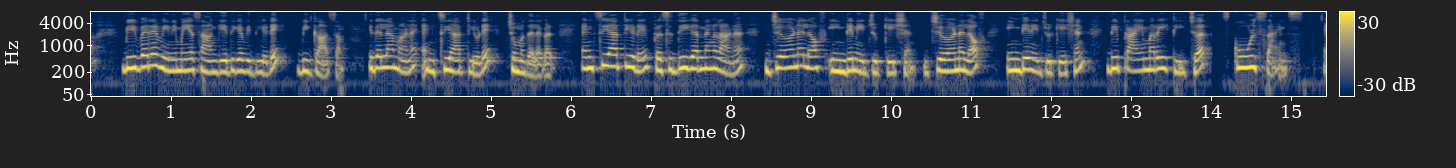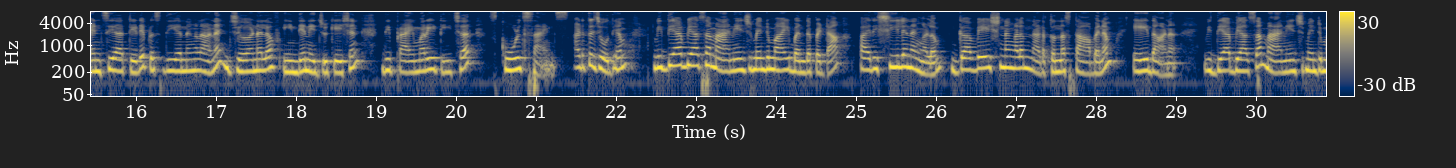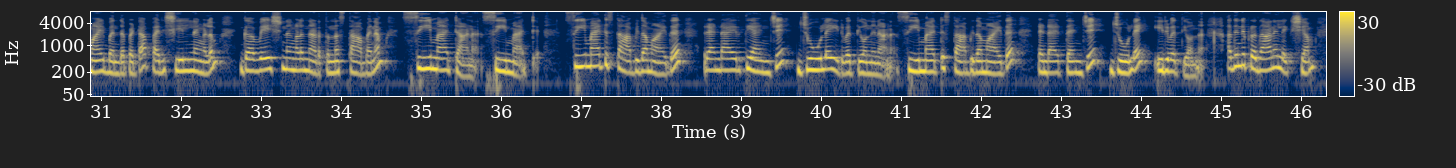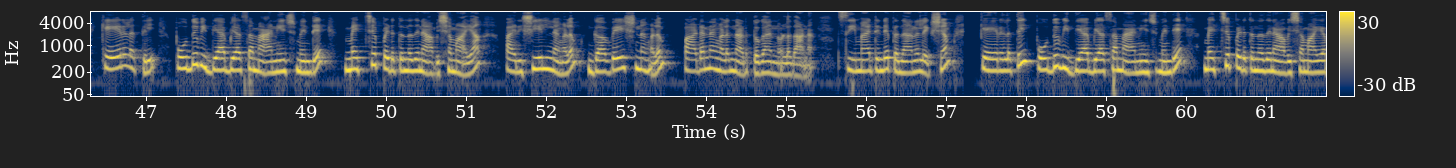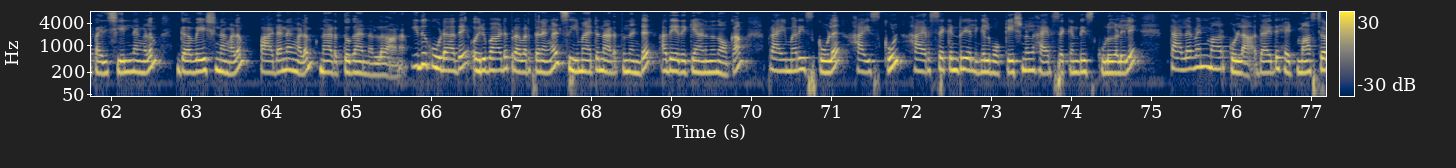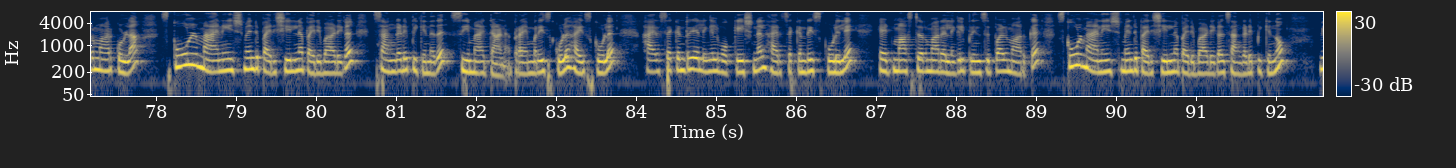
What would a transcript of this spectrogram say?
വിവരവിനിമയ സാങ്കേതിക വിദ്യയുടെ വികാസം ഇതെല്ലാമാണ് എൻ സി ആർ e ടിയുടെ ചുമതലകൾ എൻ സി ആർ e ടിയുടെ പ്രസിദ്ധീകരണങ്ങളാണ് journal of Indian education journal of Indian education the primary teacher school science N C R e ടിയുടെ പ്രസിദ്ധീകരണങ്ങളാണ് journal of Indian education the primary teacher school science അടുത്ത ചോദ്യം വിദ്യാഭ്യാസ മാനേജ്മെൻറ്റുമായി ബന്ധപ്പെട്ട പരിശീലനങ്ങളും ഗവേഷണങ്ങളും നടത്തുന്ന സ്ഥാപനം ഏതാണ് വിദ്യാഭ്യാസ മാനേജ്മെൻറ്റുമായി ബന്ധപ്പെട്ട പരിശീലനങ്ങളും ഗവേഷണങ്ങളും നടത്തുന്ന സ്ഥാപനം സിമാറ്റ് ആണ് സിമാറ്റ് സിമാറ്റ് സ്ഥാപിതമായത് രണ്ടായിരത്തി അഞ്ച് ജൂലൈ ഇരുപത്തിയൊന്നിനാണ് സിമാറ്റ് സ്ഥാപിതമായത് രണ്ടായിരത്തി അഞ്ച് ജൂലൈ ഇരുപത്തിയൊന്ന് അതിൻ്റെ പ്രധാന ലക്ഷ്യം കേരളത്തിൽ പൊതുവിദ്യാഭ്യാസ മാനേജ്മെൻറ്റ് മെച്ചപ്പെടുത്തുന്നതിനാവശ്യമായ പരിശീലനങ്ങളും ഗവേഷണങ്ങളും പഠനങ്ങളും നടത്തുക എന്നുള്ളതാണ് സിമാറ്റിൻ്റെ പ്രധാന ലക്ഷ്യം കേരളത്തിൽ പൊതുവിദ്യാഭ്യാസ മാനേജ്മെൻറ്റ് മെച്ചപ്പെടുത്തുന്നതിനാവശ്യമായ പരിശീലനങ്ങളും ഗവേഷണങ്ങളും പഠനങ്ങളും നടത്തുക എന്നുള്ളതാണ് ഇതുകൂടാതെ ഒരുപാട് പ്രവർത്തനങ്ങൾ സീമാറ്റ് നടത്തുന്നുണ്ട് അത് ഏതൊക്കെയാണെന്ന് നോക്കാം primary school high school higher secondary അല്ലെങ്കിൽ വൊക്കേഷണൽ ഹയർ സെക്കൻഡറി സ്കൂളുകളിലെ തലവന്മാർക്കുള്ള അതായത് ഹെഡ് മാസ്റ്റർമാർക്കുള്ള സ്കൂൾ മാനേജ്മെൻറ്റ് പരിശീലന പരിപാടികൾ സംഘടിപ്പിക്കുന്നത് സീമാറ്റാണ് primary school high school higher secondary അല്ലെങ്കിൽ വൊക്കേഷണൽ ഹയർ സെക്കൻഡറി സ്കൂളിലെ ഹെഡ് മാസ്റ്റർമാർ അല്ലെങ്കിൽ പ്രിൻസിപ്പാൾമാർക്ക് സ്കൂൾ മാനേജ്മെൻറ്റ് പരിശീലന പരിപാടികൾ സംഘടിപ്പിക്കുന്നു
